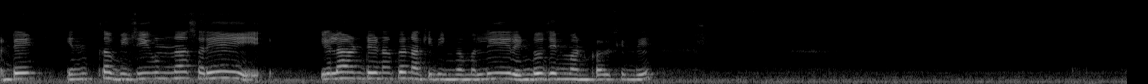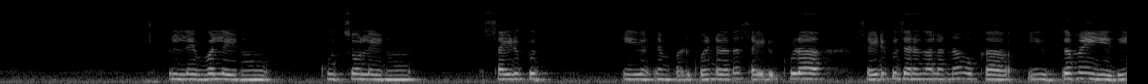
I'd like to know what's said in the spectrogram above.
అంటే ఎంత బిజీ ఉన్నా సరే ఎలా అంటే నాకు నాకు ఇది ఇంకా మళ్ళీ రెండో జన్మ అనుకోవాల్సిందే. లేవలేను కూర్చోలేను సైడ్కు ఈ నేను పడుకుంటా కదా సైడ్కు కూడా సైడ్కు జరగాలన్నా ఒక యుద్ధమే అయ్యేది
